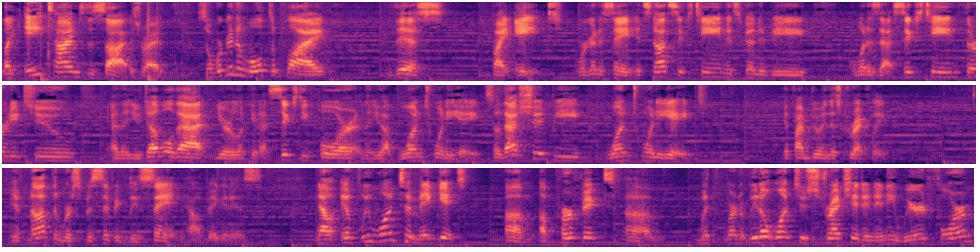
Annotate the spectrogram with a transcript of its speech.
like eight times the size, right? So we're going to multiply this by 8. We're going to say it's not 16, it's going to be, what is that, 16, 32, and then you double that, you're looking at 64, and then you have 128. So that should be 128, if I'm doing this correctly. If not, then we're specifically saying how big it is. Now, if we want to make it um, a perfect, um, with we don't want to stretch it in any weird form,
